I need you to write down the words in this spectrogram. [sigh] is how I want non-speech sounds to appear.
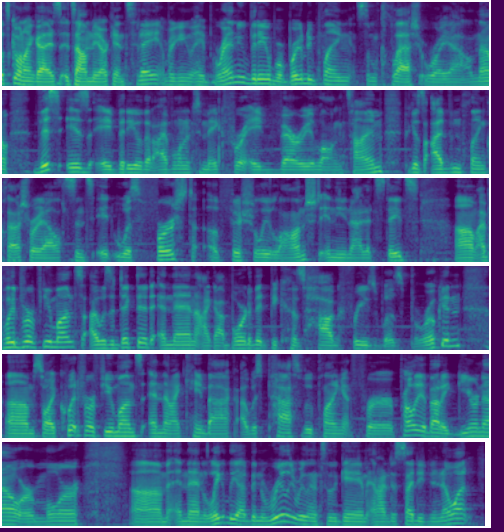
What's going on guys, it's Omniarch and today I'm bringing you a brand new video where we're going to be playing some Clash Royale. Now this is a video that I've wanted to make for a very long time because I've been playing Clash Royale since it was first officially launched in the United States. Um, I played for a few months, I was addicted and then I got bored of it because Hog Freeze was broken. Um, so I quit for a few months and then I came back. I was passively playing it for probably about a year now or more. Um, and then lately I've been really really into the game and I decided you know what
